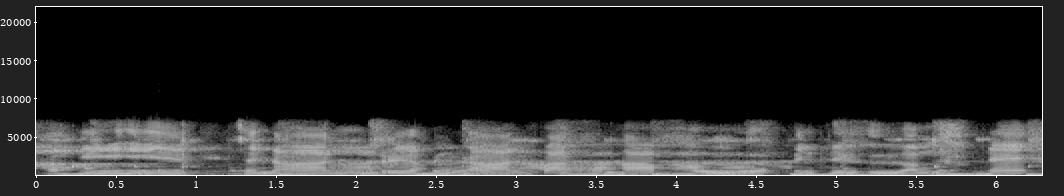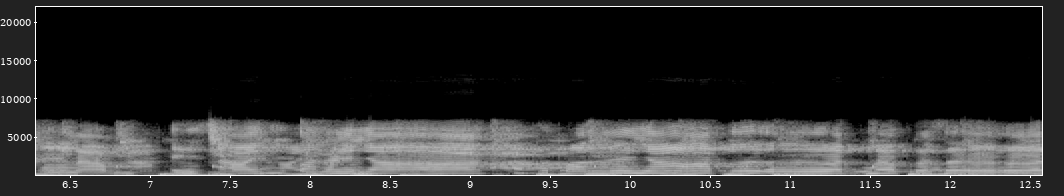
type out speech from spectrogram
เพราะเหตุ ฉะนั้นเรื่องการฟังธรรมเป็นเครื่องแนะนำให้ใช้ปัญญาถ้าปัญญาเกิดนะประเสริฐ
